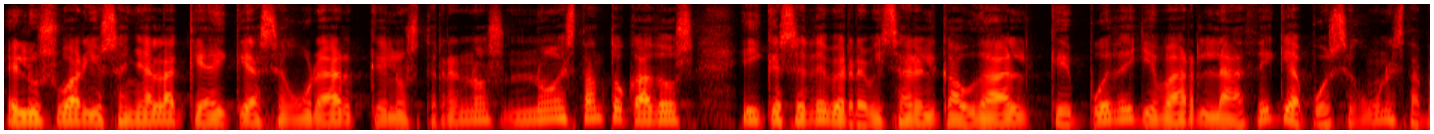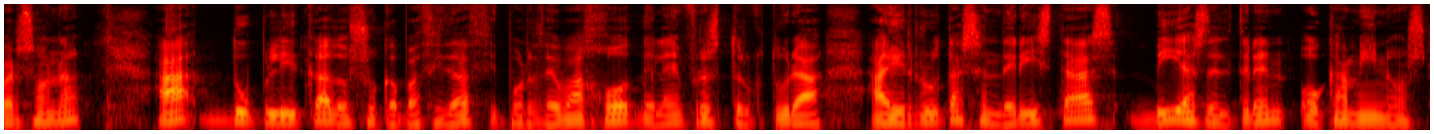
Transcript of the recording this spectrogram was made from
El usuario señala que hay que asegurar que los terrenos no están tocados y que se debe revisar el caudal que puede llevar la acequia, pues según esta persona ha duplicado su capacidad por debajo de la infraestructura hay rutas senderistas, vías del tren o caminos.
